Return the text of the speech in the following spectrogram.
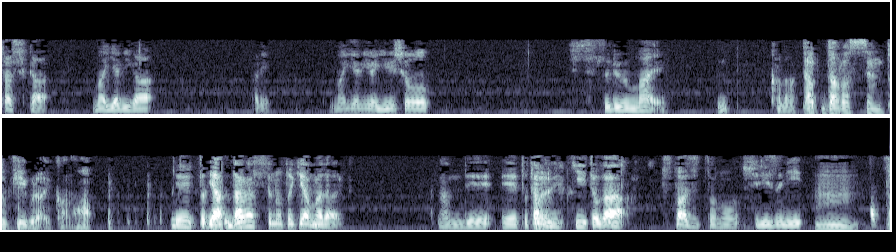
確か、マイアミが、あれ？マイアミが優勝する前？ん？かな？ダダラス戦の時ぐらいかな。えっ、と、いや、ダラスの時はまだ、なんで、えっ、と、多は分、ヒートがスパーズとのシリーズにうん。勝って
